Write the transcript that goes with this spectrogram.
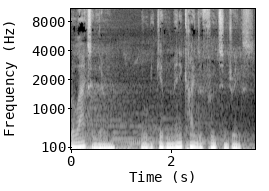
Relaxing therein, they will be given many kinds of fruits and drinks.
